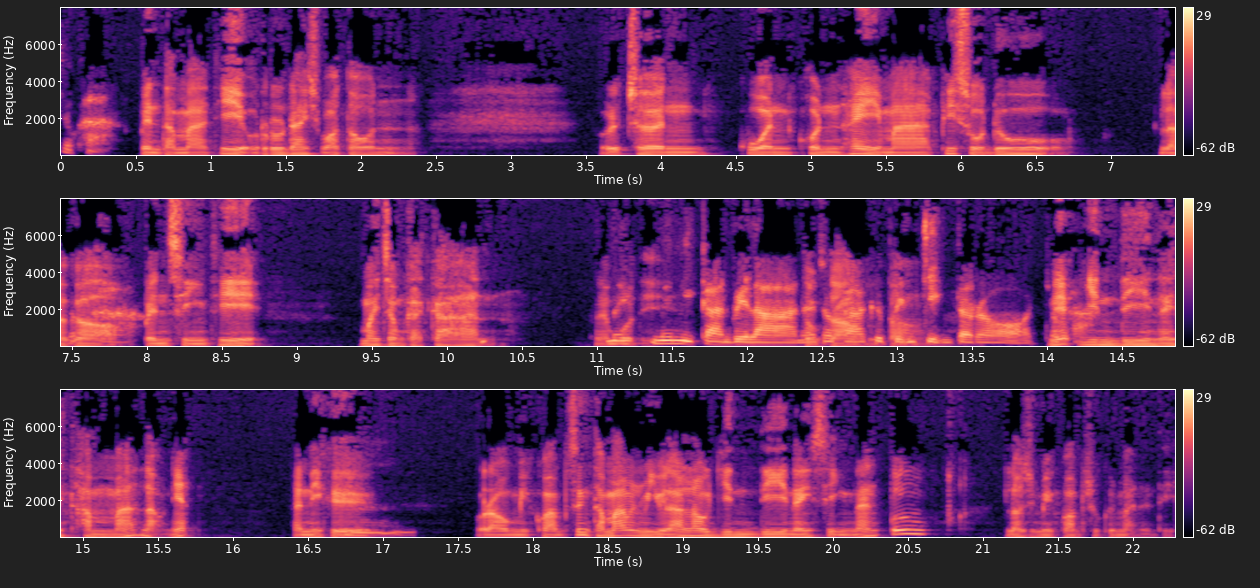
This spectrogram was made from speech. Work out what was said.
เจ้าค่ะเป็นธรรมะที่รู้ได้เฉพาะตนหรือเชิญควรคนให้มาพิสูจน์ดู แล้วก็เป็นสิ่งที่ไม่จำกัดการไม่ไม่มีการเวลานะเจ้าค่ะคือเป็นจริงตลอดเนี่ยยินดีในธรรมะเหล่าเนี้ยอันนี้คือเรามีความซึ่งธรรมะมันมีอยู่แล้ว เรายินดีในสิ่งนั้นปึ้งเราจะมีความสุขขึ้นมาทันที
